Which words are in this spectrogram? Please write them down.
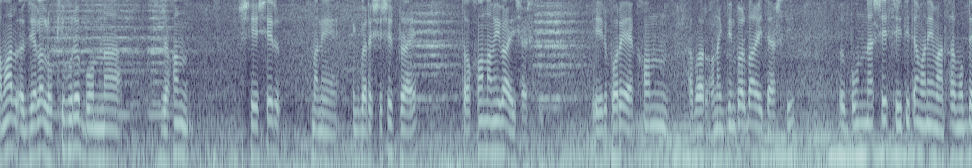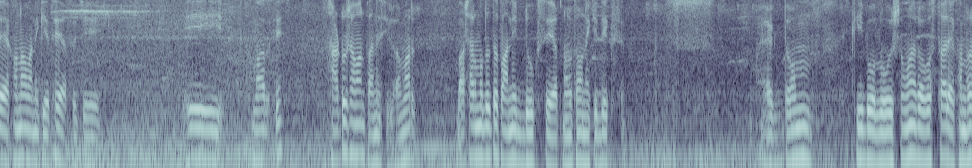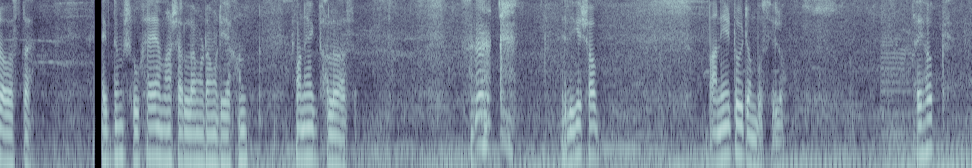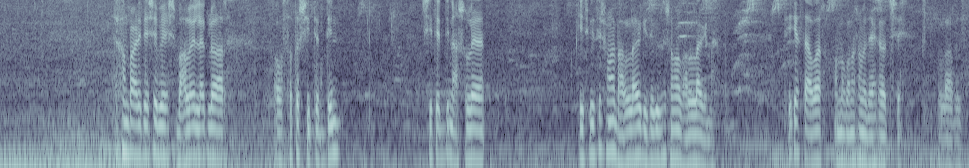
আমার জেলা লক্ষ্মীপুরে বন্যা যখন শেষের মানে একবারে শেষের প্রায়, তখন আমি বাড়ি ছাড়ছি। এরপরে এখন আবার অনেক দিন পর বাড়িতে আসছি। তো বন্যার সেই স্মৃতিটা মানে মাথার মধ্যে এখনও মানে গেঁথে আছে যে এই আমার হাঁটু সামান পানি ছিল। আমার বাসার মধ্যে তো পানি ঢুকছে, আপনারা তো অনেকেই দেখছেন। একদম কি বলব, ওই সময়ের অবস্থা আর এখনের অবস্থা। একদম শুকায় মাসাল্লাহ মোটামুটি এখন অনেক ভালো আছে। এদিকে সব পানি টইটম বসছিল যাই হোক, এখন বাড়িতে এসে বেশ ভালোই লাগল আর অবস্থা তো শীতের দিন। শীতের দিন আসলে কিছু কিছু সময় ভালো লাগে, কিছু কিছু সময় ভালো লাগে না। ঠিক আছে, আবার অন্য কোনো সময় দেখা হচ্ছে। আল্লাহ হাফিজ।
